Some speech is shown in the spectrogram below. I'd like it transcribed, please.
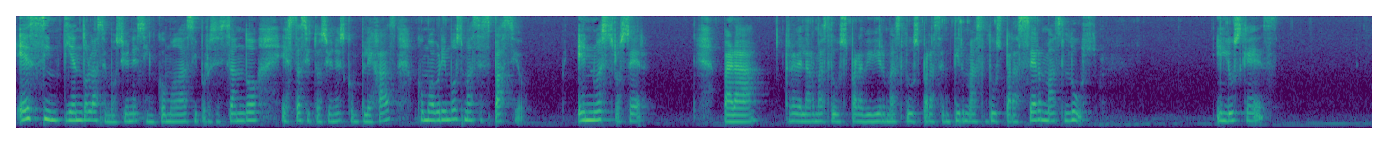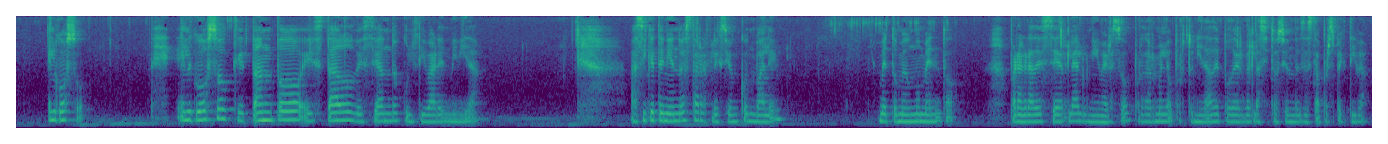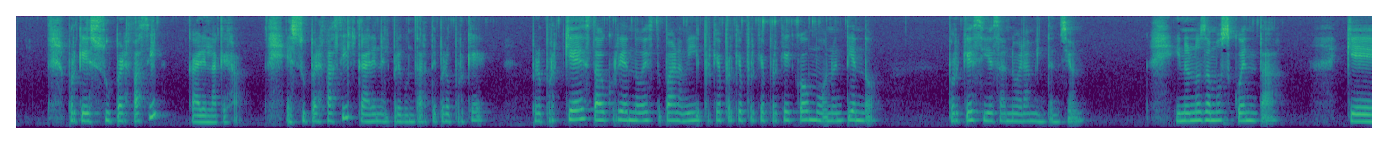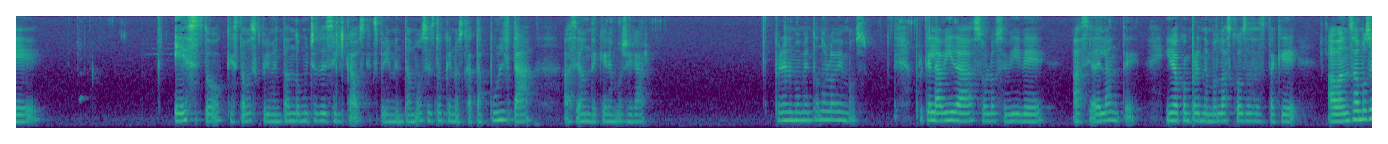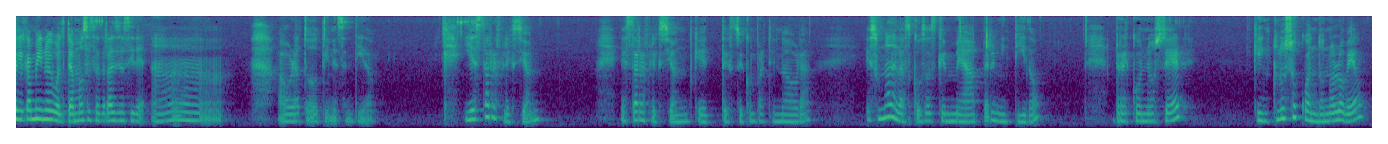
Es sintiendo las emociones incómodas y procesando estas situaciones complejas como abrimos más espacio en nuestro ser para revelar más luz, para vivir más luz, para sentir más luz, para ser más luz. ¿Y luz qué es? El gozo. El gozo que tanto he estado deseando cultivar en mi vida. Así que teniendo esta reflexión con Vale, me tomé un momento para agradecerle al universo por darme la oportunidad de poder ver la situación desde esta perspectiva. Porque es súper fácil caer en la queja. Es súper fácil caer en el preguntarte, pero ¿por qué? ¿Pero por qué está ocurriendo esto para mí? ¿Por qué? ¿Por qué? ¿Por qué? ¿Por qué? ¿Cómo? No entiendo. ¿Por qué si esa no era mi intención? Y no nos damos cuenta que esto que estamos experimentando, muchas veces el caos que experimentamos, es lo que nos catapulta hacia donde queremos llegar. Pero en el momento no lo vemos, porque la vida solo se vive hacia adelante y no comprendemos las cosas hasta que avanzamos el camino y volteamos hacia atrás y así de, ah, ahora todo tiene sentido. Y esta reflexión, esta reflexión que te estoy compartiendo ahora, es una de las cosas que me ha permitido reconocer que incluso cuando no lo veo,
